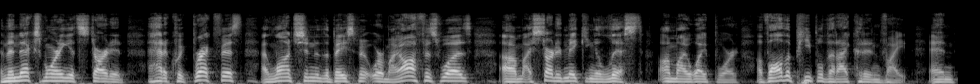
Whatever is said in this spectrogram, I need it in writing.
And the next morning it started. I had a quick breakfast. I launched into the basement where my office was. Um, I started making a list on my whiteboard of all the people that I could invite. And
